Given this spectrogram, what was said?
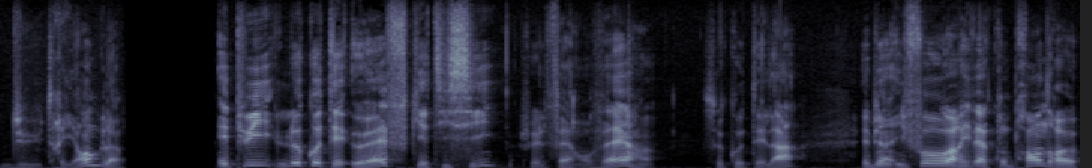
du triangle. Et puis le côté EF qui est ici, je vais le faire en vert, ce côté-là, eh bien il faut arriver à comprendre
